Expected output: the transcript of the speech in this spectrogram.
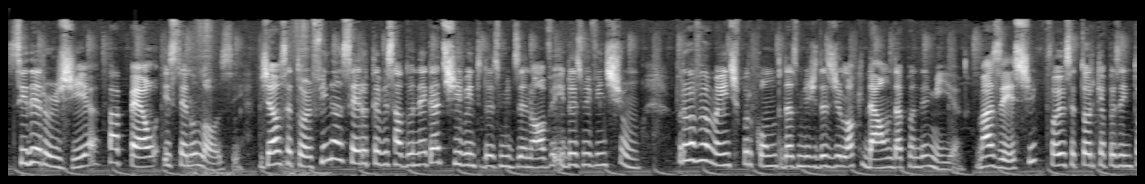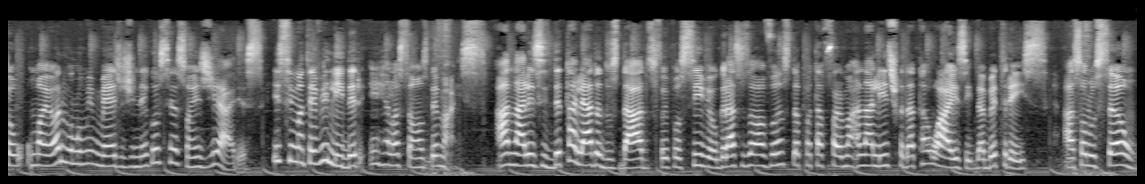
siderurgia, papel e celulose. Já o setor financeiro teve saldo negativo entre 2019 e 2021, provavelmente por conta das medidas de lockdown da pandemia. Mas este foi o setor que apresentou o maior volume médio de negociações diárias e se manteve líder em relação aos demais. A análise detalhada dos dados foi possível graças ao avanço da plataforma analítica DataWise da B3. A solução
